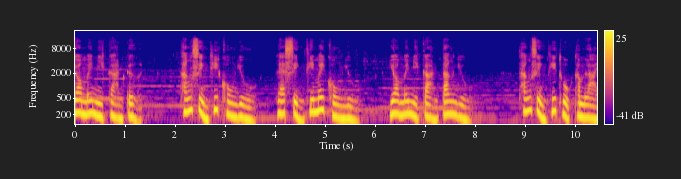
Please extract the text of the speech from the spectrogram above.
ย่อมไม่มีการเกิด ทั้งสิ่งที่คงอยู่ และสิ่งที่ไม่คงอยู่ ย่อมไม่มีการตั้งอยู่ ทั้งสิ่งที่ถูกทำลาย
